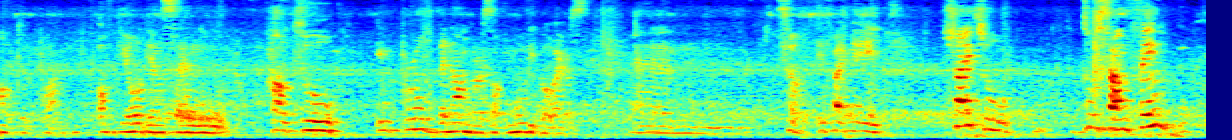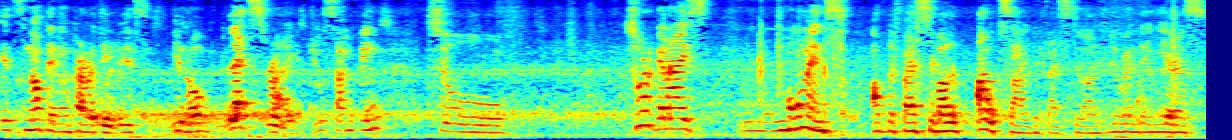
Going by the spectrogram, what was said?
of the of the audience and how to improve the numbers of moviegoers. Um, so, if I may try to do something, it's not an imperative. It's you know, let's try do something to to organize moments of the festival outside the festival during the years.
